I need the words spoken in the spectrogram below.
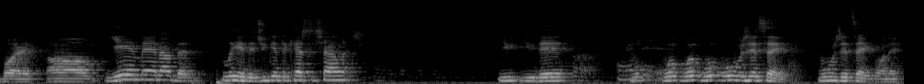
But um, yeah, man. I, that Leah, did you get to catch the challenge? You you did. I did. what, what, what, what was your take? What was your take on it?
